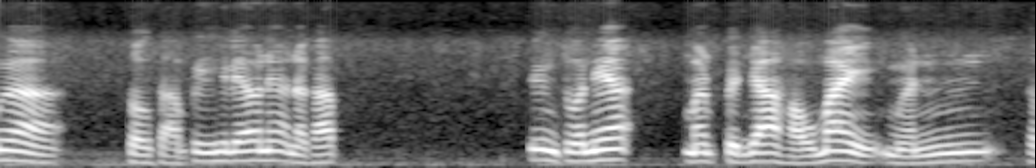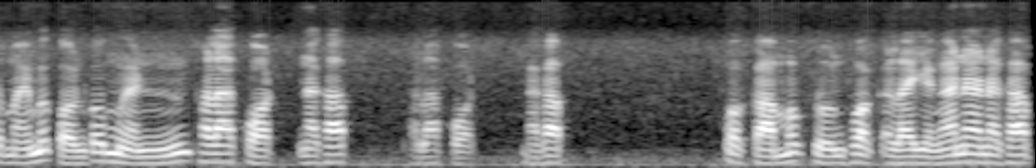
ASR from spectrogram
เมื่อ สองสามปีที่แล้วเนี่ยนะครับ ซึ่งตัวเนี้ยมันเป็นยาเห่าไหมเหมือนสมัยเมื่อก่อนก็เหมือนพาราคอดนะครับพาราคอดนะครับ พวกกามมักโซนพวกอะไรอย่างนั้นนะครับ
